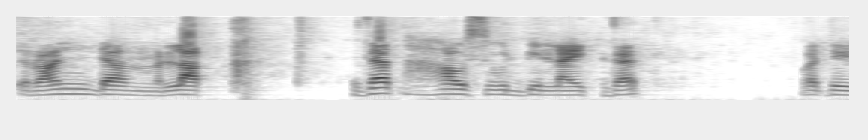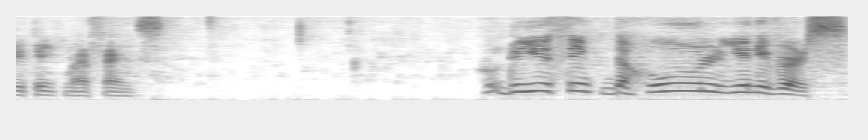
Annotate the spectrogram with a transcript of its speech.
random luck, that house would be like that? What do you think, my friends? Do you think the whole universe,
